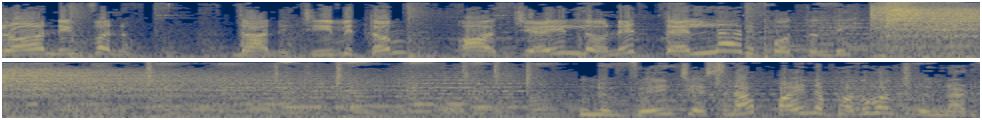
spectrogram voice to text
రానివ్వను. దాని జీవితం ఆ జైల్లోనే తెల్లారిపోతుంది. నువ్వేం చేసినా పైన భగవంతుడున్నాడు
